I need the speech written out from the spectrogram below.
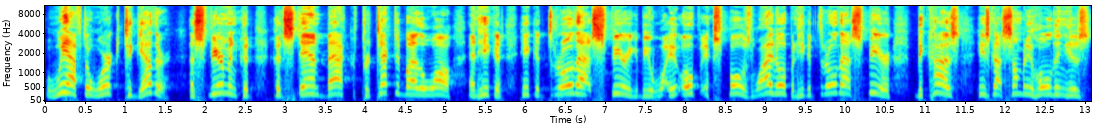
We have to work together. A spearman could, could stand back, protected by the wall, and he could, he could throw that spear. He could be exposed, wide open. He could throw that spear because he's got somebody holding his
